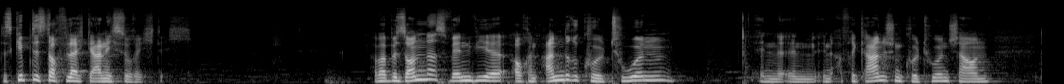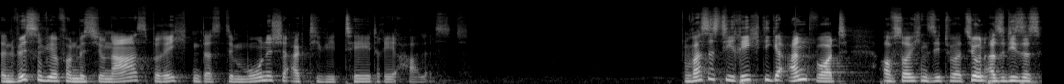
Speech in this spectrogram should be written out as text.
das gibt es doch vielleicht gar nicht so richtig. Aber besonders, wenn wir auch in andere Kulturen, in, in, in afrikanischen Kulturen schauen, dann wissen wir von Missionarsberichten, dass dämonische Aktivität real ist. Und was ist die richtige Antwort auf solchen Situationen? Also dieses,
